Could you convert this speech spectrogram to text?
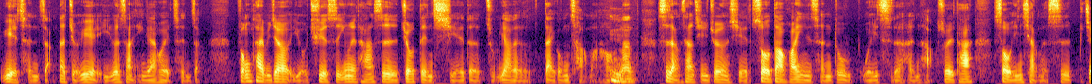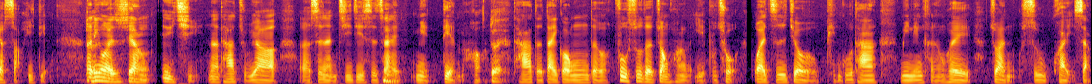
月成长，那九月理论上应该会成长。丰泰比较有趣的是，因为它是 Jordan 鞋的主要的代工厂嘛，哈，那市场上其实 Jordan 鞋受到欢迎的程度维持的很好，所以它受影响的是比较少一点。那另外是像玉器，那它主要呃生产基地是在缅甸嘛，哈，对，它的代工的复苏的状况也不错，外资就评估它明年可能会赚十五块以上，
